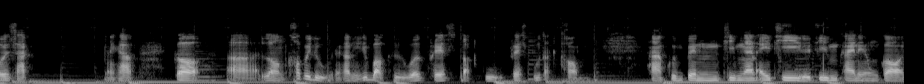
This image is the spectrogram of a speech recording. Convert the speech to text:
บริษัทนะครับ ก็ลองเข้าไปดูนะครับ อย่างที่บอกคือ workplace.googlefacebook.com หากคุณเป็นทีมงานไอทีหรือทีมภายในองค์กร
